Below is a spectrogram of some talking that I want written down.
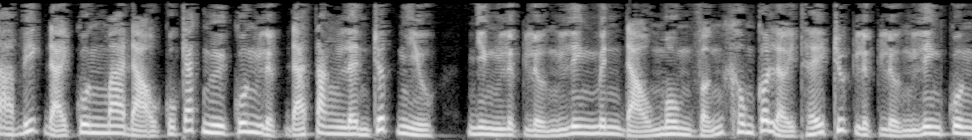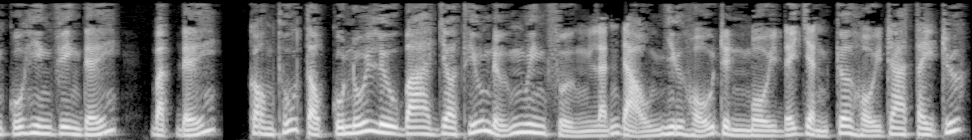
ta biết đại quân ma đạo của các ngươi quân lực đã tăng lên rất nhiều, nhưng lực lượng liên minh đạo môn vẫn không có lợi thế trước lực lượng liên quân của hiên viên đế, bạch đế, Còn thú tộc của núi Lưu Ba do thiếu nữ Nguyên Phượng lãnh đạo như hổ rình mồi để giành cơ hội ra tay trước,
